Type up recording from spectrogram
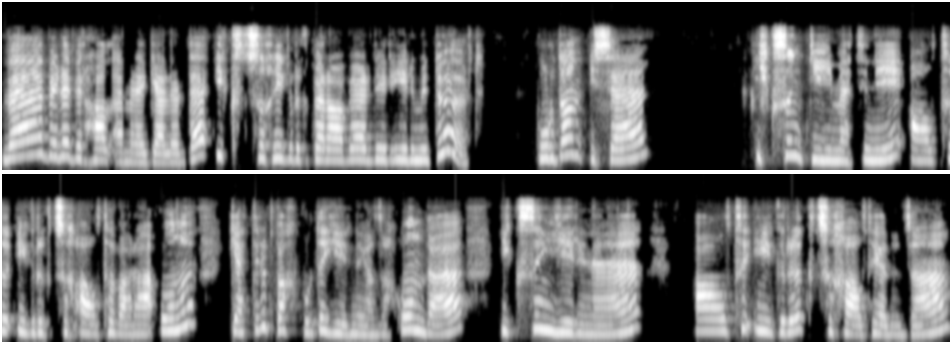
Və belə bir hal əmələ gəlir də x çıx y bərabərdir 24. Burdan isə x-in qiymətini 6 y çıx 6 var ha. Onu gətirib bax burada yerinə yazaq. Onda x-in yerinə 6y çıx 6 yazacağam.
